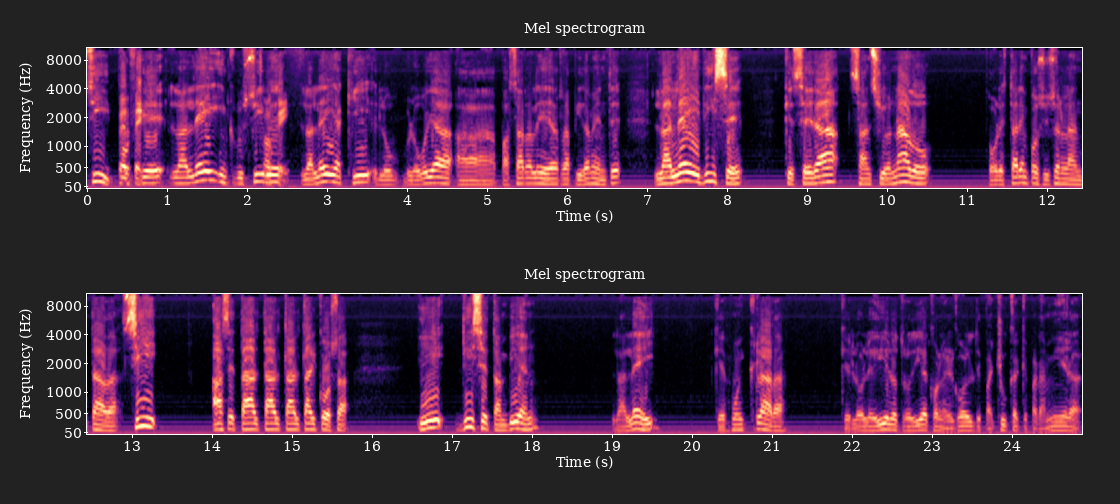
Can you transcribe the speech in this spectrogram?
Sí, porque la ley inclusive, la ley aquí, lo, voy a, pasar a leer rápidamente, la ley dice que será sancionado por estar en posición adelantada si hace tal, tal, tal, tal cosa, y dice también la ley, que es muy clara, que lo leí el otro día con el gol de Pachuca, que para mí era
